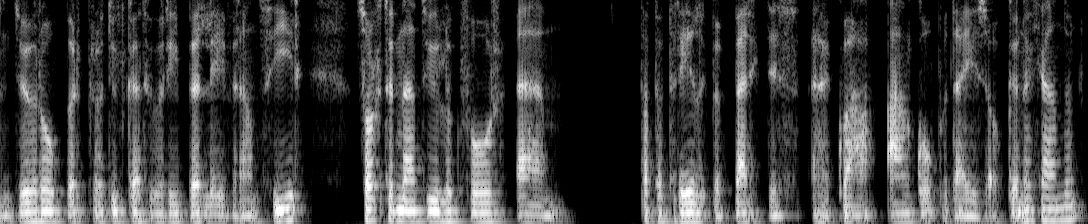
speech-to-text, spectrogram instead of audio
30.000 euro per productcategorie per leverancier zorgt er natuurlijk voor um, dat het redelijk beperkt is uh, qua aankopen dat je zou kunnen gaan doen.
